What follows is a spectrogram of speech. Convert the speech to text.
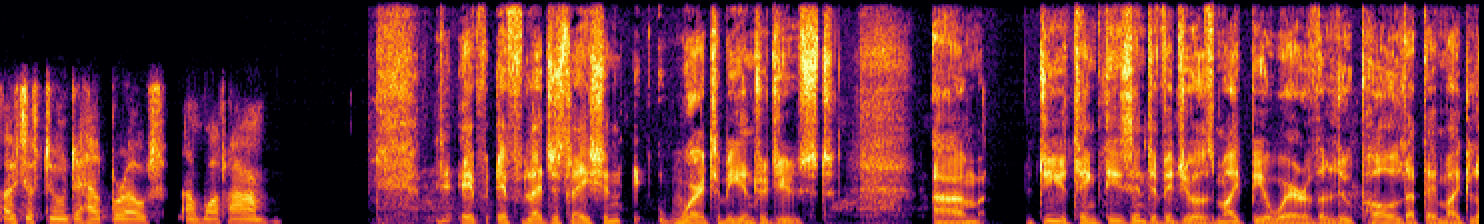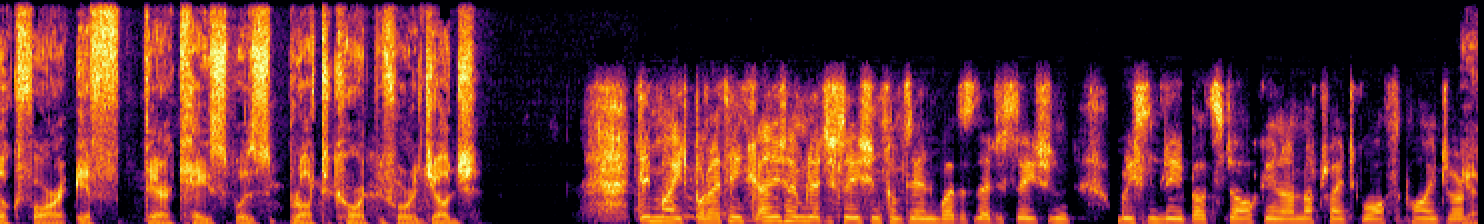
I was just doing to help her out and what harm. If, if legislation were to be introduced, um, do you think these individuals might be aware of a loophole that they might look for if their case was brought to court before a judge? They might, but I think anytime legislation comes in, whether it's legislation recently about stalking, I'm not trying to go off the point, or yeah.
